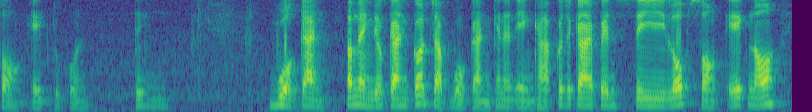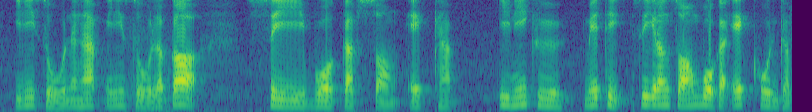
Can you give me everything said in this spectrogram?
2x ทุกคน ตึง บวกกัน ตำแหน่งเดียวกันก็จับบวกกันแค่นั้นเองครับ ก็จะกลายเป็น c ลบ 2x เนาะอีนี่ศูนย์นะครับอีนี่ศูนย์แล้วก็ 4 บวกกับ 2x ครับอีนี้คือเมตริก c กำลัง2บวกกับ x คูณกับ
